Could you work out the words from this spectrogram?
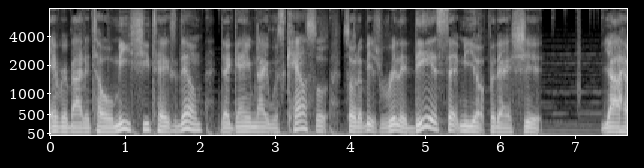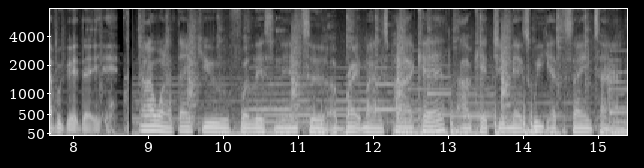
everybody told me she texted them that game night was canceled. So the bitch really did set me up for that shit. Y'all have a good day. And I want to thank you for listening to a Bright Minds podcast. I'll catch you next week at the same time.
